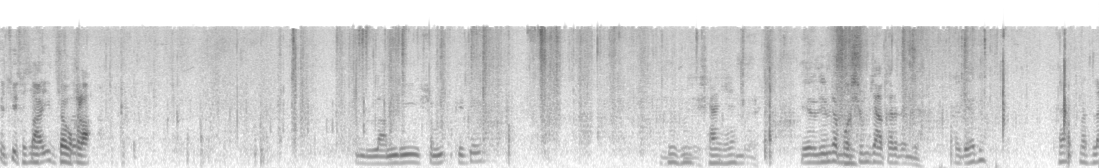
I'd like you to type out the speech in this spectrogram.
याची साईज चौकळा लांबी शं किती? हे लिंबच्या मशरूमच्या आकारात द्या काय द्या ते? काय म्हटलं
